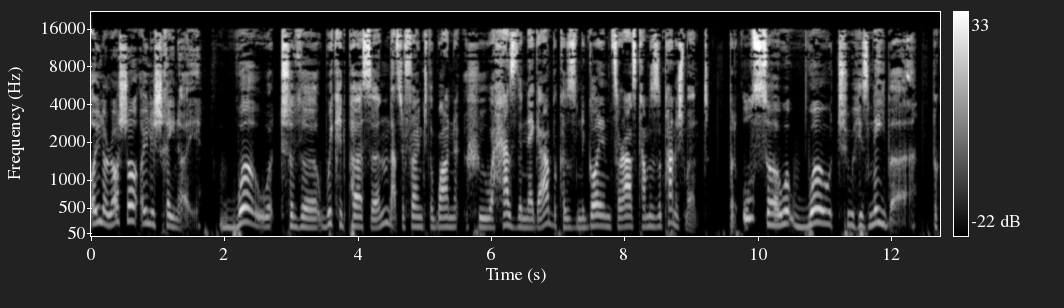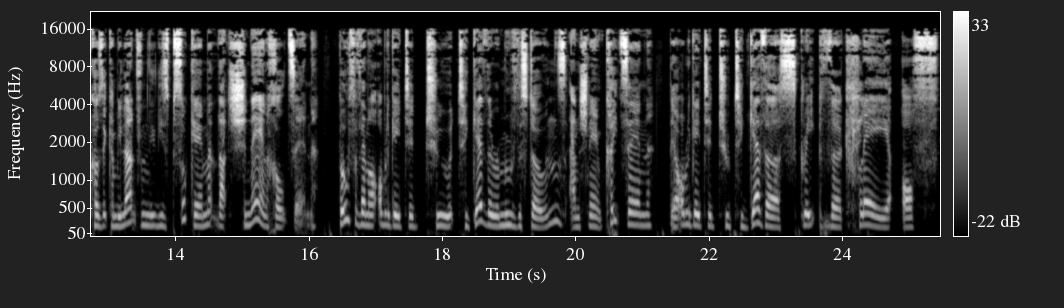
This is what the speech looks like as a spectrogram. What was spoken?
Oila Rasha, Oila Woe to the wicked person, that's referring to the one who has the nega, because Negoim Tzaraz comes as a punishment. But also woe to his neighbor, because it can be learnt from these psukim that Shnein Cholzin, both of them are obligated to together remove the stones, and Shneim Kaitzin, they are obligated to together scrape the clay off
